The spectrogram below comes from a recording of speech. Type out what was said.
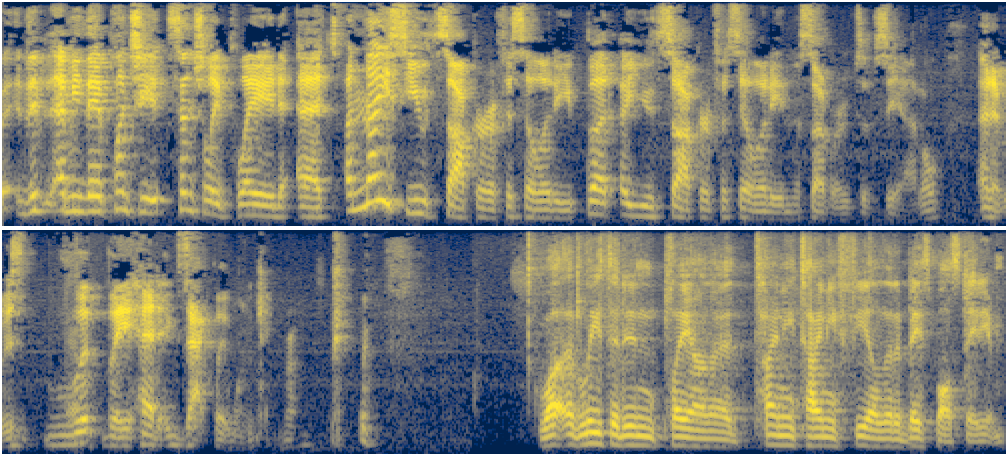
I mean, they plenty, essentially played at a nice youth soccer facility, but a youth soccer facility in the suburbs of Seattle, and it was li- they had exactly one camera. well, at least they didn't play on a tiny, tiny field at a baseball stadium.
